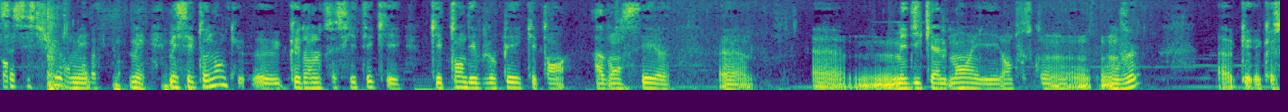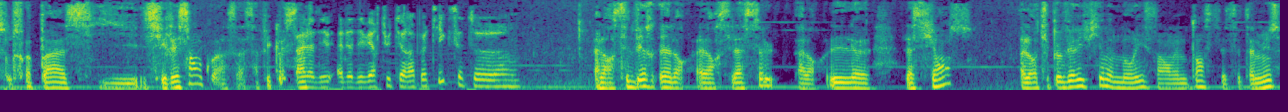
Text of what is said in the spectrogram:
ça c'est sûr, mais mais mais c'est étonnant que euh, que dans notre société qui est qui est tant développée, qui est tant avancée euh, euh, euh, médicalement et dans tout ce qu'on on veut, euh, que que ce ne soit pas si si récent quoi. Ça ça fait que ça. Elle a des, elle a des vertus thérapeutiques, cette. euh, Alors c'est ver- alors alors c'est la seule alors le- la science. Alors tu peux vérifier même Maurice hein, en même temps ça ça t'amuse.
